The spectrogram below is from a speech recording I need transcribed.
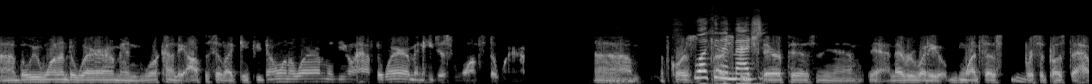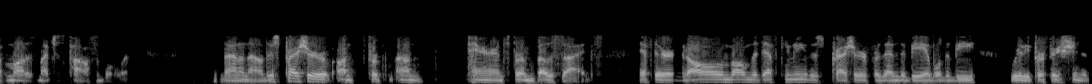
uh, but we want him to wear them, and we're kind of the opposite. Like if you don't want to wear them, then you don't have to wear them, and he just wants to wear them. Um, of course, Well, I can imagine- therapist, and yeah, yeah, and everybody wants us. We're supposed to have them on as much as possible. And I don't know. There's pressure on for on parents from both sides. If they're at all involved in the deaf community, there's pressure for them to be able to be really proficient at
